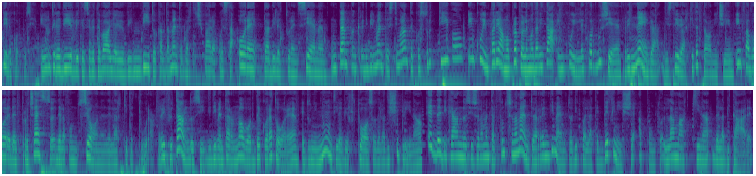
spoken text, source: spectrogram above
di Le Corbusier. Inutile dirvi che se avete voglia io vi invito caldamente a partecipare a questa oretta di lettura insieme, un tempo incredibilmente stimolante e costruttivo in cui impariamo proprio le modalità in cui Le Corbusier rinnega gli stili architettonici in favore del processo e della funzione dell'architettura, rifiutandosi di diventare un nuovo decoratore ed un inutile virtuoso della disciplina e dedicandosi solamente al funzionamento e al rendimento di quella che definisce appunto la macchina dell'abitare fare.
